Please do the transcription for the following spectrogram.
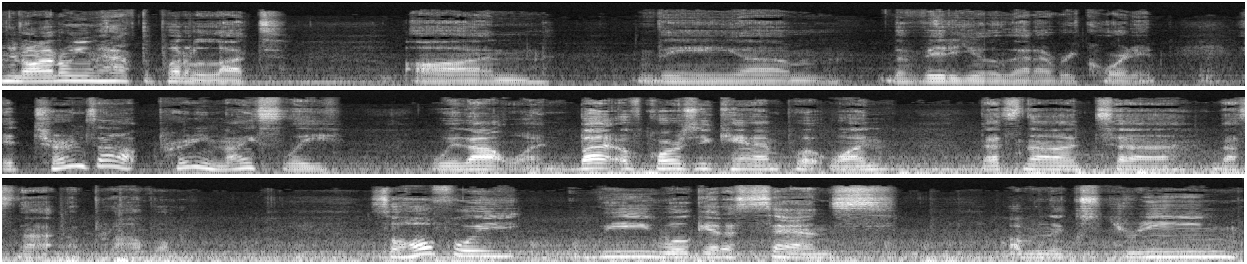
you know I don't even have to put a lot on the um, the video that I recorded. It turns out pretty nicely without one, but of course you can put one. That's not uh, that's not a problem. So hopefully we will get a sense of an extreme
